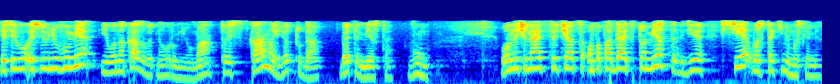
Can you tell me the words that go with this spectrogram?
Если, его, если у него в уме, его наказывают на уровне ума. То есть карма идет туда, в это место, в ум. Он начинает встречаться, он попадает в то место, где все вот с такими мыслями.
